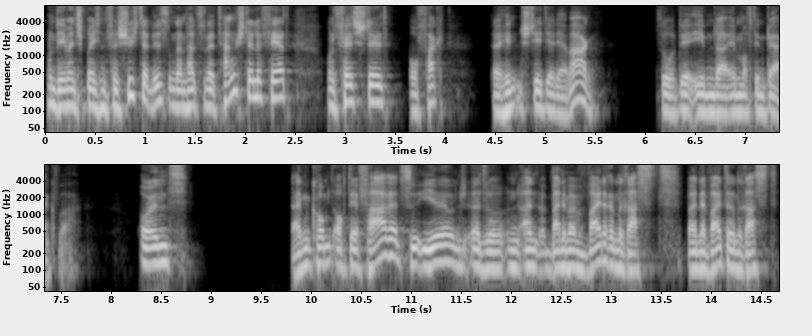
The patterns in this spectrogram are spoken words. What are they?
und dementsprechend verschüchtert ist und dann halt zu der Tankstelle fährt und feststellt, oh fuck, da hinten steht ja der Wagen. So, der eben da eben auf dem Berg war. Und dann kommt auch der Fahrer zu ihr und also und an, bei einer weiteren Rast, bei einer weiteren Rast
